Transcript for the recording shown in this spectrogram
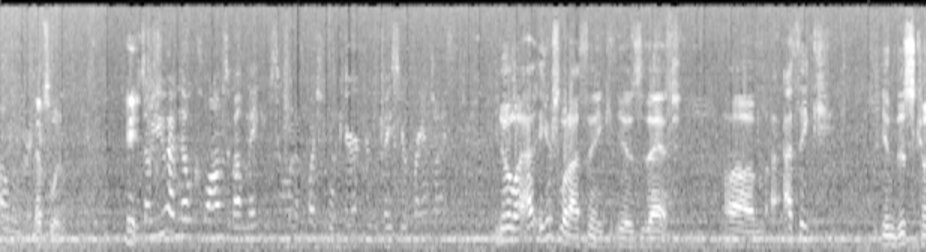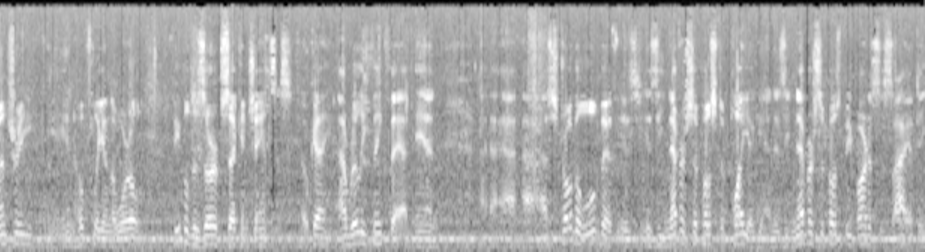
all over again? Absolutely. So you have no qualms about making someone a questionable character to face your franchise? You know, I, here's what I think is that um, I think in this country and hopefully in the world, people deserve second chances. Okay, I really think that, and I, I, I struggle a little bit. Is is he never supposed to play again? Is he never supposed to be part of society?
